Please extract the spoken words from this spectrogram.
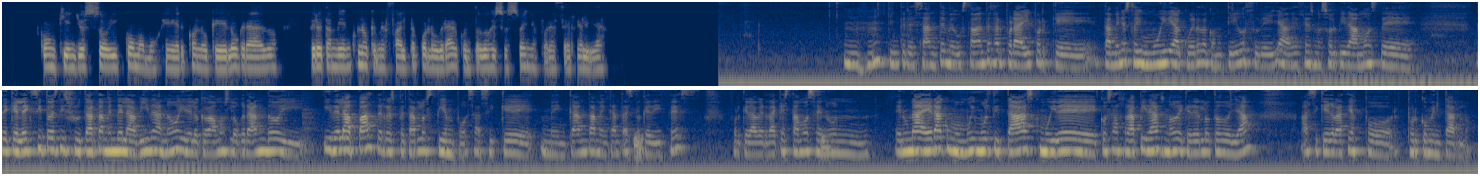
con quien yo soy como mujer, con lo que he logrado, pero también con lo que me falta por lograr, con todos esos sueños por hacer realidad. Qué interesante, me gustaba empezar por ahí porque también estoy muy de acuerdo contigo, Zurella. A veces nos olvidamos de, que el éxito es disfrutar también de la vida ¿no? y de lo que vamos logrando y, de la paz de respetar los tiempos. Así que me encanta, me encanta esto que dices, porque la verdad que estamos en, un, en una era como muy multitask, muy de cosas rápidas, ¿no? de quererlo todo ya. Así que gracias por, por comentarlo.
